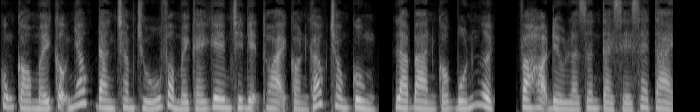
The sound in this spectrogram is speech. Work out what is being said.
cũng có mấy cậu nhóc đang chăm chú vào mấy cái game trên điện thoại còn góc trong cùng là bàn có bốn người và họ đều là dân tài xế xe tải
